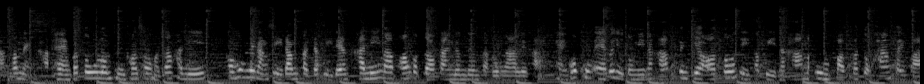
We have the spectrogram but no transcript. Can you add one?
3ตำแหน่งค่ะแผงประตูรวมถึงคอนโซลของเจ้าคันนี้ก็หุ้มด้วยหนังสีดำตัดกับสีแดงคันนี้มาพร้อมกับจอกลางเดิมๆจากโรงงานเลยค่ะแผงควบคุมแอร์ก็อยู่ตรงนี้นะคะเป็นเกียร์ออโต้4สปีดนะคะมาปุ่มปรับกระจกข้างไฟฟ้า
